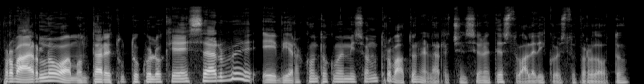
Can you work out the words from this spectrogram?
provarlo, a montare tutto quello che serve e vi racconto come mi sono trovato nella recensione testuale di questo prodotto.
